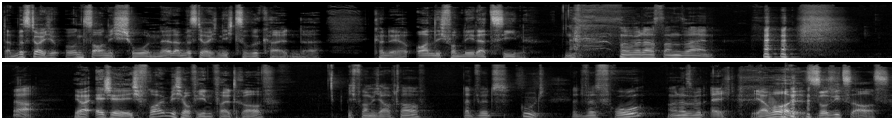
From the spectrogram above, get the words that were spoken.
Da müsst ihr euch uns auch nicht schonen, ne? Da müsst ihr euch nicht zurückhalten. Da könnt ihr ordentlich vom Leder ziehen. so wird das dann sein. ja. Ja, Esche, ich freue mich auf jeden Fall drauf. Ich freue mich auch drauf. Das wird gut. Das wird froh und das wird echt. Jawohl, so sieht's aus.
